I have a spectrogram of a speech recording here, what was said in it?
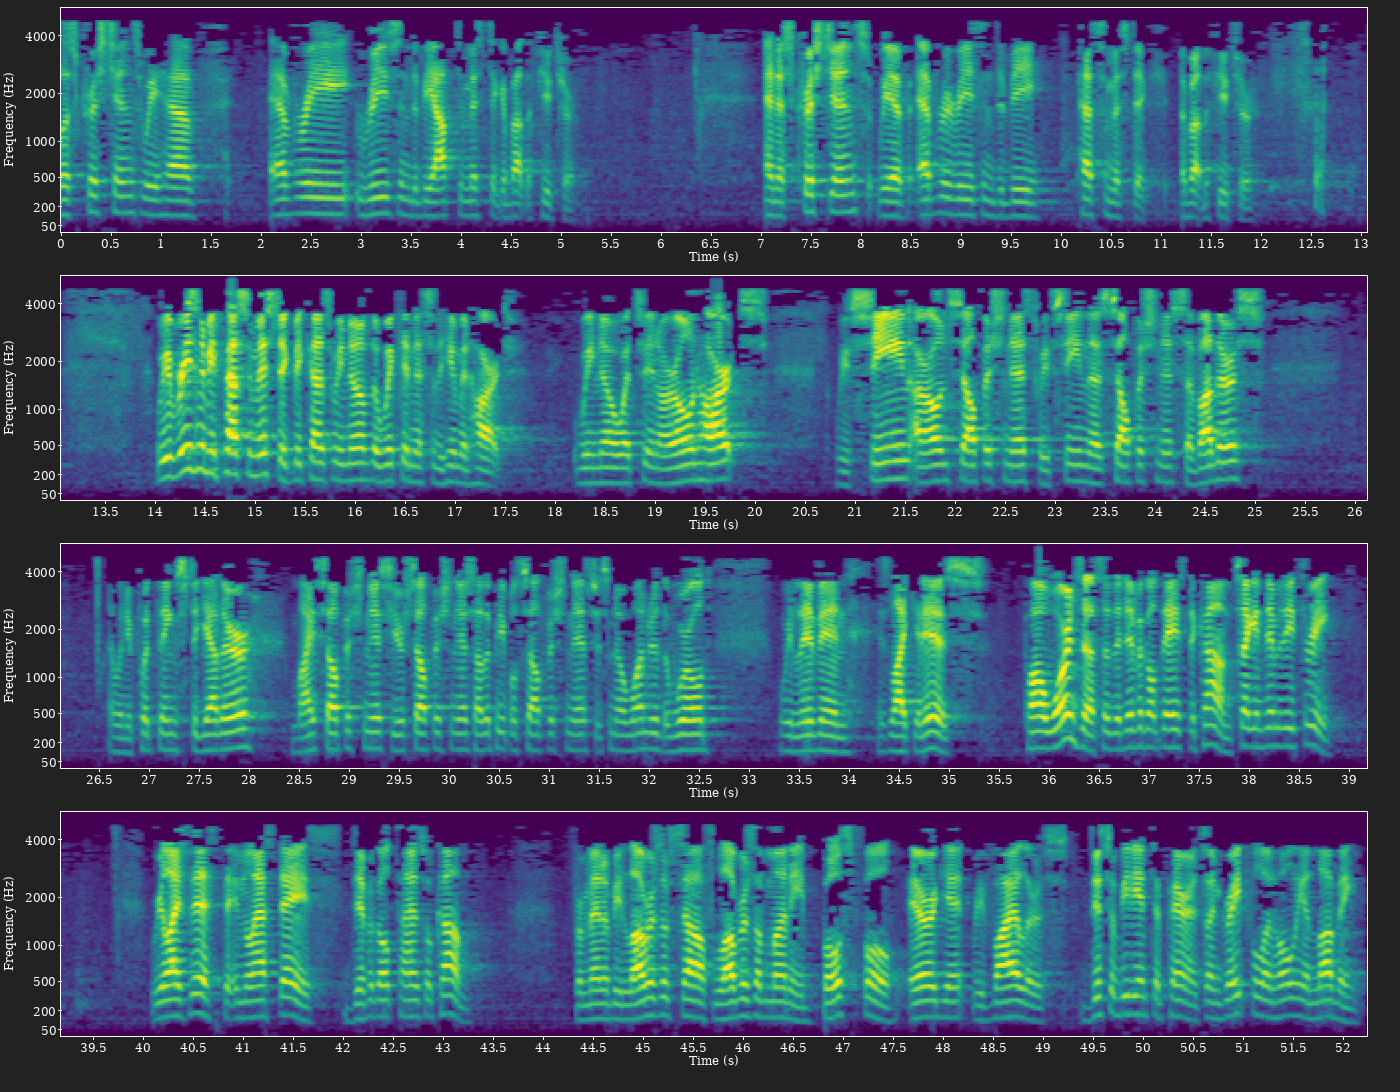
Well, as Christians, we have every reason to be optimistic about the future. And as Christians, we have every reason to be pessimistic about the future. we have reason to be pessimistic because we know of the wickedness of the human heart. We know what's in our own hearts. We've seen our own selfishness. We've seen the selfishness of others. And when you put things together, my selfishness, your selfishness, other people's selfishness, it's no wonder the world we live in is like it is. Paul warns us of the difficult days to come. 2 Timothy 3. Realize this, that in the last days, difficult times will come. For men will be lovers of self, lovers of money, boastful, arrogant, revilers, disobedient to parents, ungrateful, unholy, and loving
